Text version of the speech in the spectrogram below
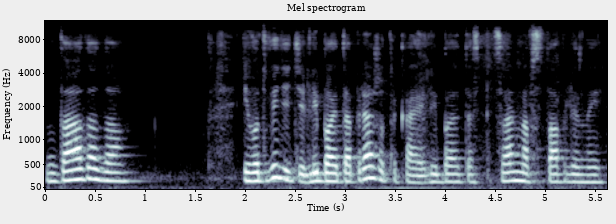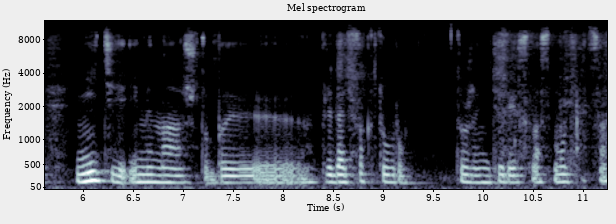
Да-да-да. И вот видите, либо это пряжа такая, либо это специально вставлены нити, именно чтобы э, придать фактуру. Тоже интересно смотрится.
